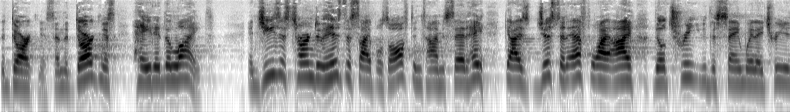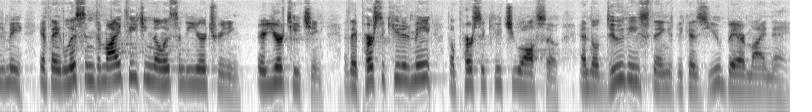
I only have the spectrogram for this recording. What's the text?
the darkness, and the darkness hated the light. And Jesus turned to his disciples oftentimes and said, Hey, guys, just an FYI, they'll treat you the same way they treated me. If they listen to my teaching, they'll listen to your, treating, or your teaching. If they persecuted me, they'll persecute you also. And they'll do these things because you bear my name.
